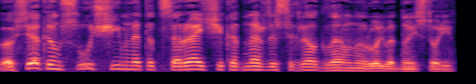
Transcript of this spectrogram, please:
во всяком случае, именно этот сарайчик однажды сыграл главную роль в одной истории.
